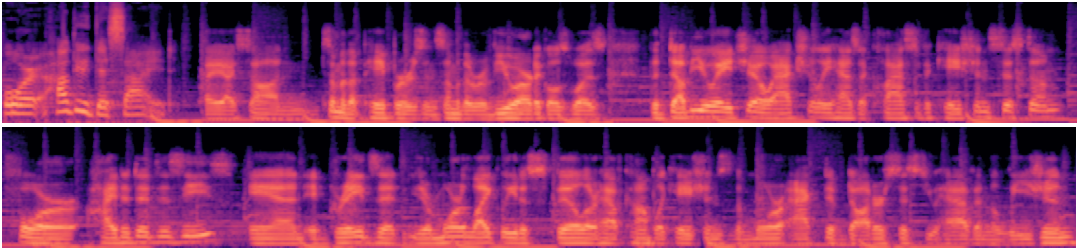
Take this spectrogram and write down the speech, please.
Or how do you decide? I, saw in some of the papers and some of the review articles was the WHO actually has a classification system for hydatid disease and it grades it. You're more likely to spill or have complications the more active daughter cysts you have in the lesion.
